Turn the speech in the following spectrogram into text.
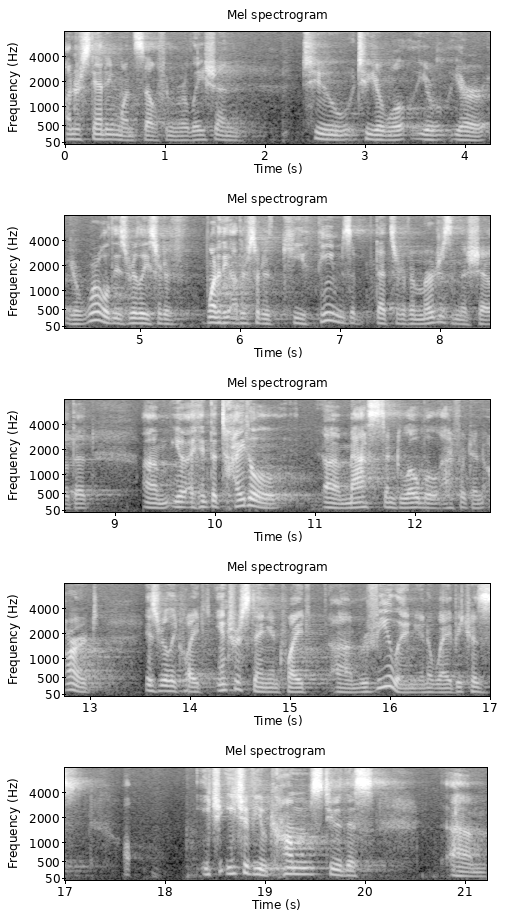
understanding oneself in relation to, to your, your, your, your world is really sort of one of the other sort of key themes that sort of emerges in the show that um, you know, I think the title, uh, Masked and Global African Art, is really quite interesting and quite um, revealing in a way because each, each of you comes to this um,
